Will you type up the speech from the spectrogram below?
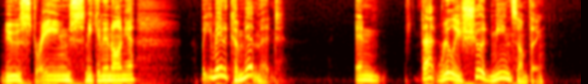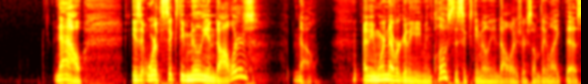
new strange sneaking in on you. But you made a commitment. And that really should mean something. Now, is it worth $60 million? No. I mean, we're never going to even close to $60 million or something like this.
